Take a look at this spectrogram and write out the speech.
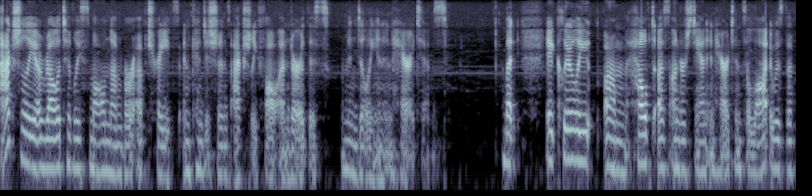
actually a relatively small number of traits and conditions actually fall under this Mendelian inheritance. But it clearly um, helped us understand inheritance a lot. It was the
